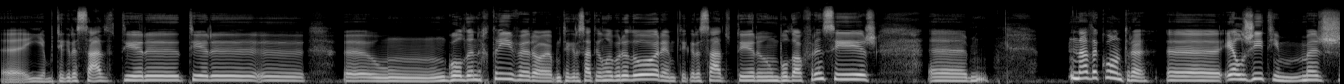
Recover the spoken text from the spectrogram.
Uh, e é muito engraçado ter, uh, ter uh, uh, um Golden Retriever, é muito engraçado ter um Labrador, é muito engraçado ter um Bulldog francês. Nada contra, é legítimo, mas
